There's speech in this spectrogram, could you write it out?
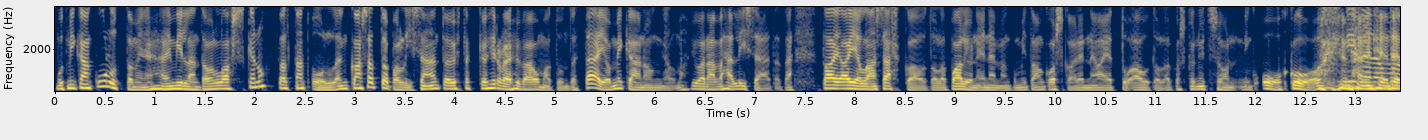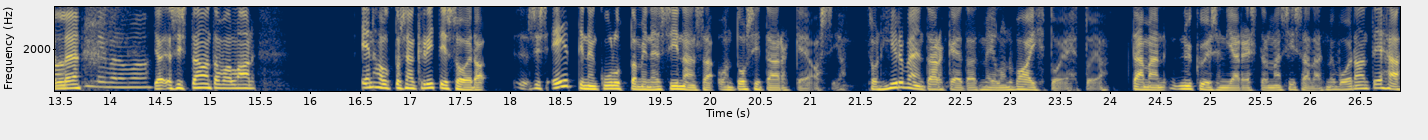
Mutta mikään kuluttaminen ei millään tavalla laskenut välttämättä ollenkaan. Saattaa jopa lisääntyä yhtäkkiä, hirveän hyvä omatunto. Tämä ei ole mikään ongelma, juodaan vähän lisää tätä. Tai ajellaan sähköautolla paljon enemmän kuin mitä on koskaan ennen ajettu autolla, koska nyt se on niin kuin ok ja näin edelleen. Ja, ja siis tämä on tavallaan, en halua tosiaan kritisoida siis eettinen kuluttaminen sinänsä on tosi tärkeä asia. Se on hirveän tärkeää, että meillä on vaihtoehtoja tämän nykyisen järjestelmän sisällä, että me voidaan tehdä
